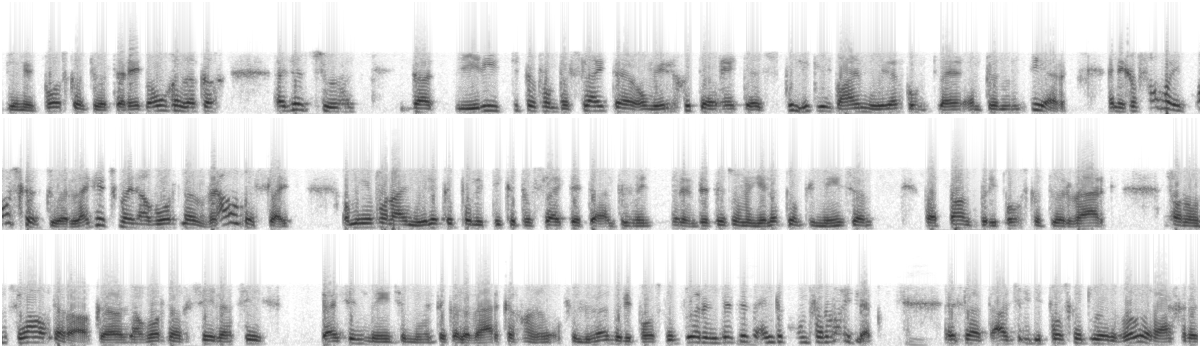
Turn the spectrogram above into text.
doen met poskantoor te red. Ongelukkig is dit so dat hierdie tipe van besluite om hierdie goed te red is polities baie moeilik om te implementeer. In die geval van die poskantoor, lyk dit vir my daar word nou wel besluit om een van daai moeilike politieke besluite te implementeer en dit is om 'n hele klomp mense wat tans by die poskantoor werk van ontslae te raak. Daar word nou gesê dat sies duisend mense moontlik hulle werke gaan verloor by die poskantoor en dit is eintlik onvermydelik. Is dat as jy die poskantoor wil regkry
